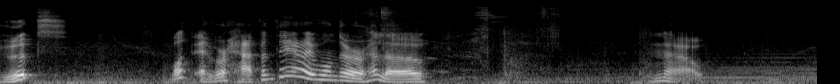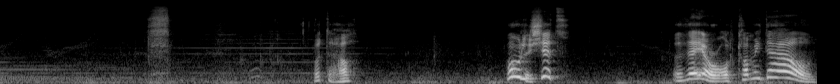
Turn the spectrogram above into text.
Whoops. Whatever happened there, I wonder? Hello. Now. What the hell? Holy shit! They are all coming down!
